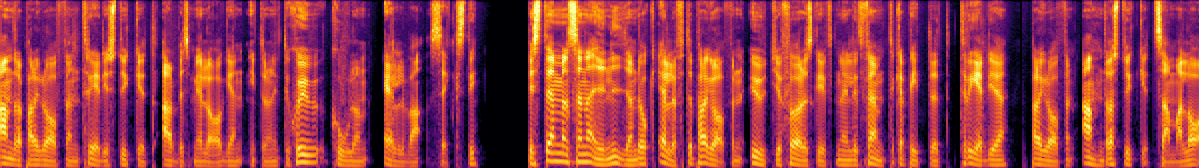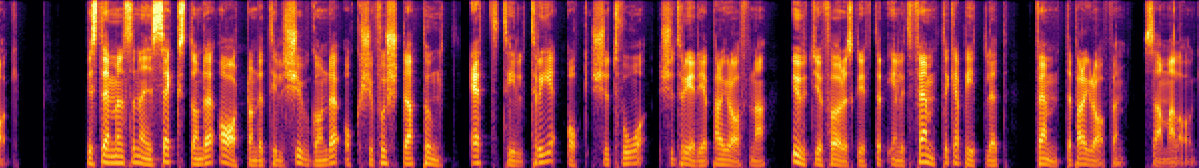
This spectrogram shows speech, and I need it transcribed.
andra paragrafen tredje stycket Arbetsmiljölagen 1997 kolon 1160. Bestämmelserna i 9 och 11 paragrafen utgör föreskrifterna enligt 5 kapitlet 3 paragrafen andra stycket samma lag. Bestämmelserna i 16, 18 till 20 och 21 punkt 1 till 3 och 22, 23 paragraferna utgör föreskrifter enligt 5 kapitlet 5 paragrafen samma lag.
